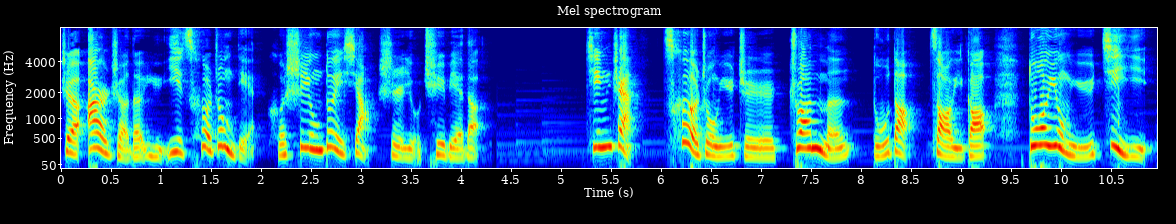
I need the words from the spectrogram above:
这二者的语义侧重点和适用对象是有区别的。精湛侧重于指专门、独到、造诣高，多用于记忆。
